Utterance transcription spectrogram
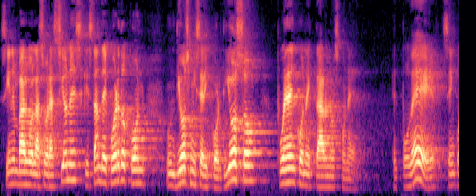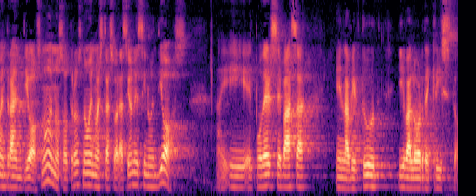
Sin embargo, las oraciones que están de acuerdo con un Dios misericordioso pueden conectarnos con Él. El poder se encuentra en Dios, no en nosotros, no en nuestras oraciones, sino en Dios. Y el poder se basa en la virtud y valor de Cristo.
